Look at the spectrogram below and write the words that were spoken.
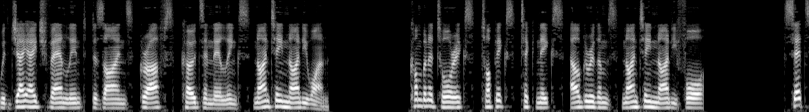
With J. H. Van Lint, Designs, Graphs, Codes and Their Links 1991. Combinatorics, Topics, Techniques, Algorithms 1994. Sets,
